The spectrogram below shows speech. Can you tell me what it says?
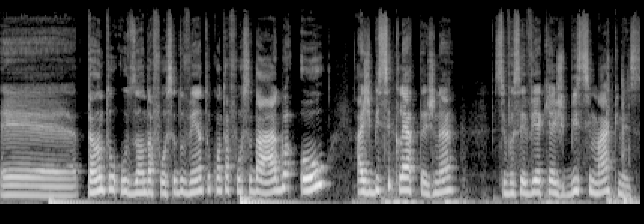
é, tanto usando a força do vento quanto a força da água ou as bicicletas, né? Se você vê aqui as bicimáquinas,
